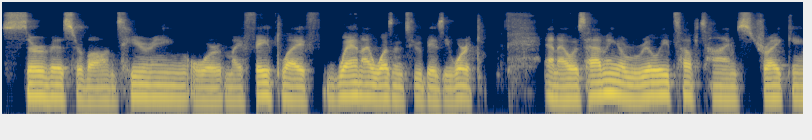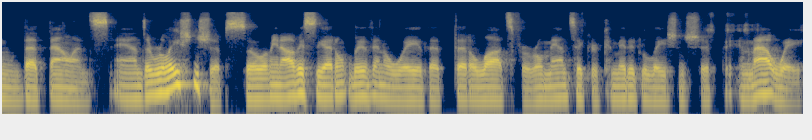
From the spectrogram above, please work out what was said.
service or volunteering or my faith life when I wasn't too busy working. And I was having a really tough time striking that balance and the relationships. So, I mean, obviously, I don't live in a way that that allots for a romantic or committed relationship in that way,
